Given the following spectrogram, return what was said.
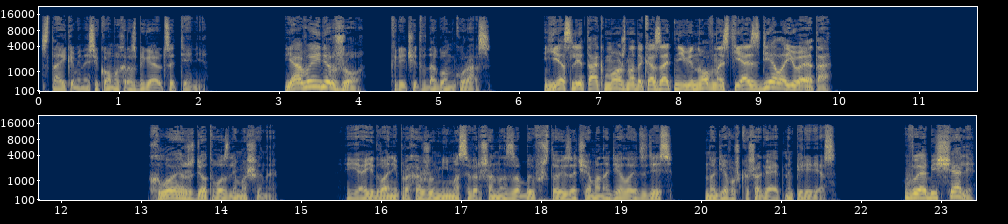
Стайками насекомых разбегаются тени. «Я выдержу!» — кричит вдогонку раз. «Если так можно доказать невиновность, я сделаю это!» Хлоя ждет возле машины. Я едва не прохожу мимо, совершенно забыв, что и зачем она делает здесь, но девушка шагает на перерез. «Вы обещали!»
